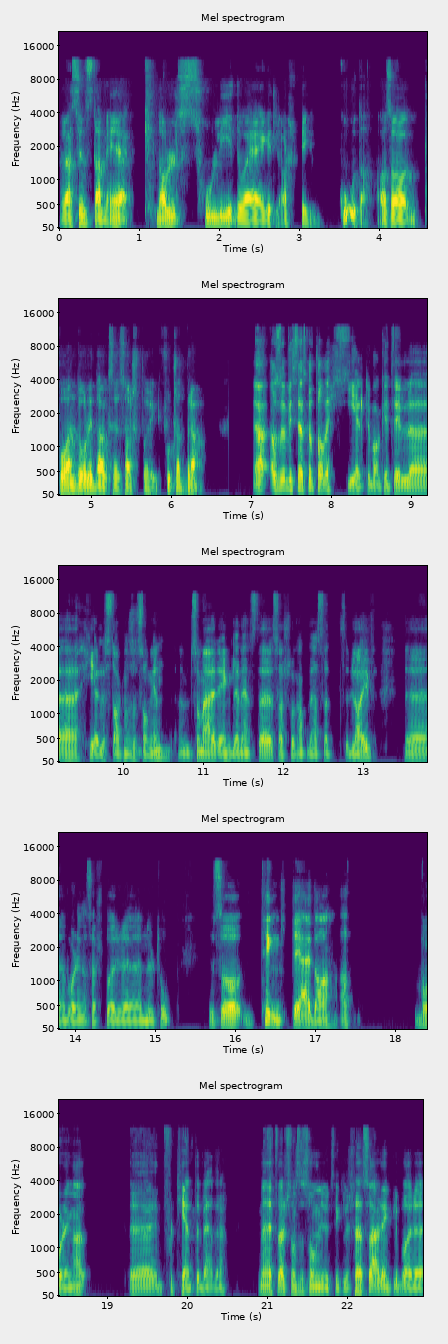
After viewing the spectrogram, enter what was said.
For jeg syns de er knallsolide og er egentlig alltid gode, da. Altså, på en dårlig dag så er Sarpsborg fortsatt bra. Ja, altså Hvis jeg skal ta det helt tilbake til uh, hele starten av sesongen, som er egentlig den eneste Sarpsborg-kampen jeg har sett live, uh, Vålerenga-Sarpsborg uh, 02, så tenkte jeg da at Vålerenga uh, fortjente bedre. Men etter hvert som sesongen utvikler seg, så er det egentlig bare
